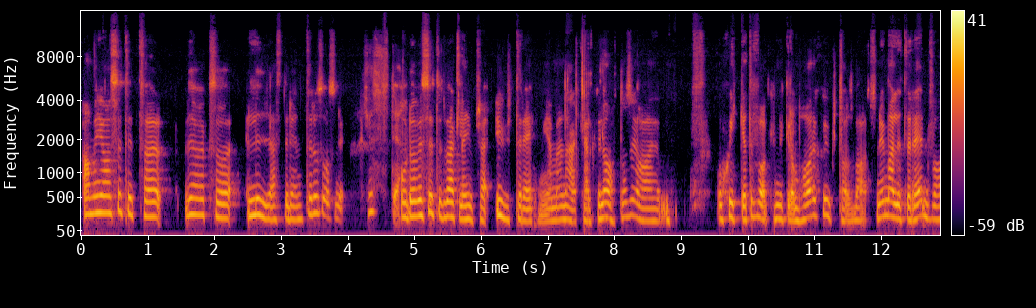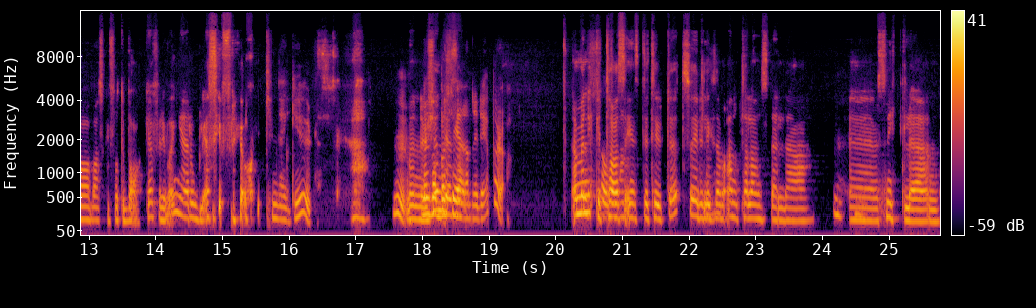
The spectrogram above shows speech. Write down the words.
Ja, men jag har suttit för, vi har också LIA-studenter hos oss nu. Just det. Och då har vi suttit och verkligen gjort så här uträkningar med den här kalkylatorn som jag har och skickat till folk hur mycket de har i sjuktal. Så nu är man lite rädd vad man ska få tillbaka för det var inga roliga siffror jag skickade. Nej, gud. Mm. Men, men vad baserar ni det på då? Ja, men Nyckeltalsinstitutet så är det liksom antal anställda, eh, snittlön,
